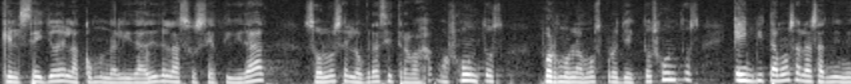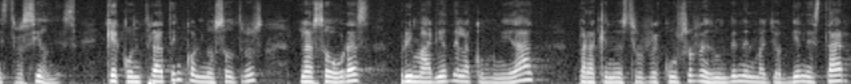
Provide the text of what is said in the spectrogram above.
que el sello de la comunalidad y de la asociatividad solo se logra si trabajamos juntos, formulamos proyectos juntos e invitamos a las administraciones que contraten con nosotros las obras primarias de la comunidad para que nuestros recursos redunden en mayor bienestar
